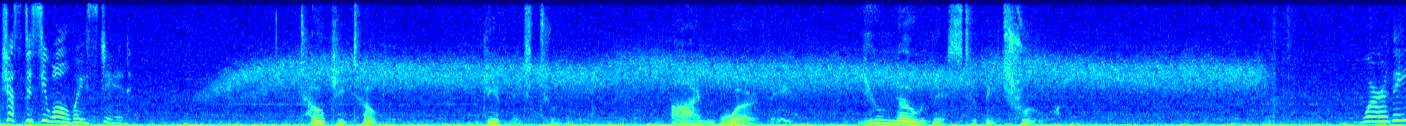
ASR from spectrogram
Just as you always did. Toki Toki, give it to me. I'm worthy. You know this to be true. Worthy?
